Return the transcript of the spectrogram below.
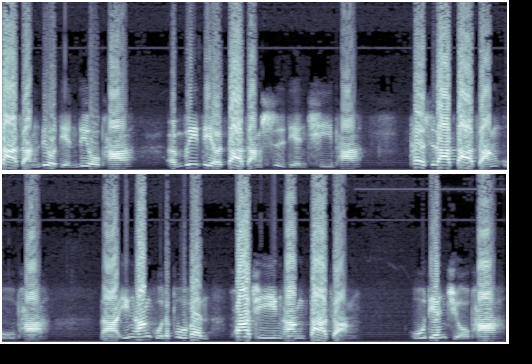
大涨六点六趴，NVIDIA 大涨四点七趴，特斯拉大涨五趴。那银行股的部分，花旗银行大涨五点九趴，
